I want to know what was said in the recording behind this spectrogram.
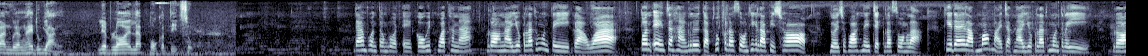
บ้านเมืองให้ทุกอย่างเรียบร้อยและปกติสุข ด้านพลตำรวจเอกโกวิทวัฒนะ รองนายกรัฐมนตรีกล่าวว่า ตนเองจะหารือกับทุกกระทรวงที่รับผิดชอบ โดยเฉพาะในเจ็ดกระทรวงหลักที่ได้รับมอบหมายจากนายกรัฐมนตรี พร้อม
